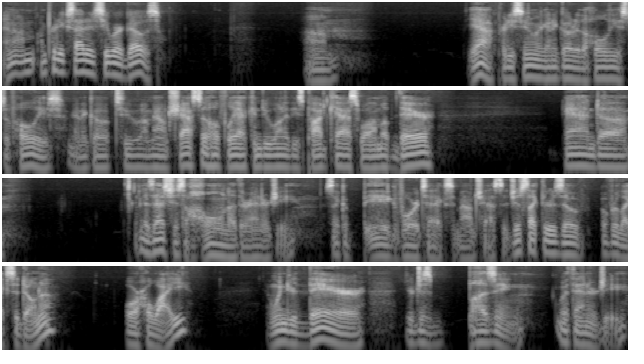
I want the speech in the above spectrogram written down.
And I'm, I'm pretty excited to see where it goes. Um, yeah, pretty soon we're going to go to the holiest of holies. I'm going to go up to uh, Mount Shasta. Hopefully, I can do one of these podcasts while I'm up there. And uh, that's just a whole nother energy. It's like a big vortex at Mount Shasta, just like there is over, over like Sedona or Hawaii. And when you're there, you're just buzzing with energy.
